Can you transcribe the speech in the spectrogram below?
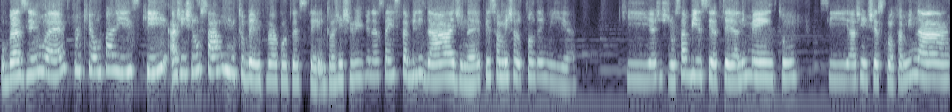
O Brasil é porque é um país que a gente não sabe muito bem o que vai acontecer. Então, a gente vive nessa instabilidade, né, principalmente na pandemia que a gente não sabia se ia ter alimento, se a gente ia se contaminar,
